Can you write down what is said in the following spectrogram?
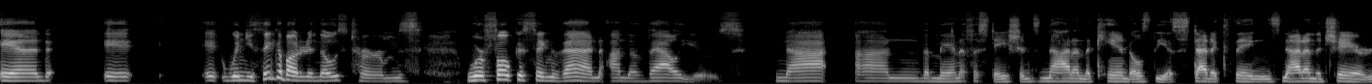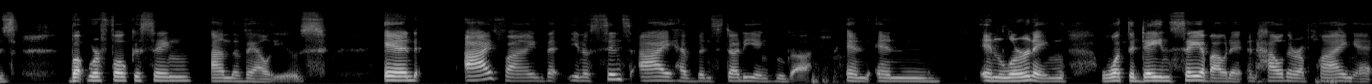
And it, it when you think about it in those terms, we're focusing then on the values, not on the manifestations, not on the candles, the aesthetic things, not on the chairs, but we're focusing on the values. And I find that, you know, since I have been studying Hygge and and in learning what the Danes say about it and how they're applying it,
